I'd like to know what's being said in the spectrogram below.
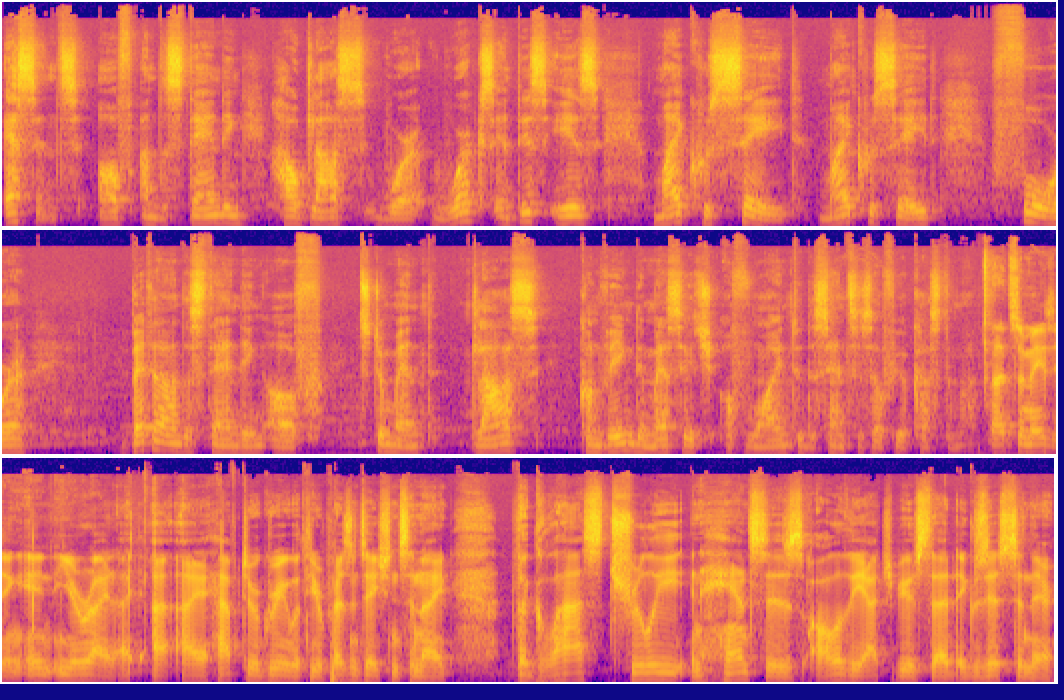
essence of understanding how glass wor- works. And this is my crusade, my crusade for better understanding of instrument glass conveying the message of wine to the senses of your customer. That's amazing. And you're right. I, I have to agree with your presentation tonight. The glass truly enhances all of the attributes that exist in there.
